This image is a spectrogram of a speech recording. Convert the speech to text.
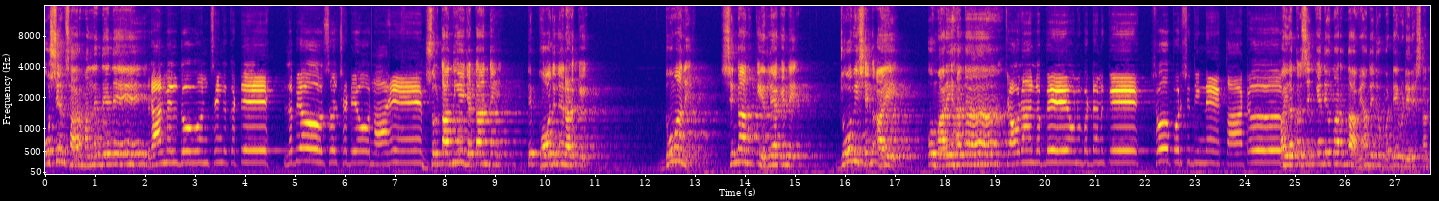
ਉਸੇ ਅਨਸਾਰ ਮੰਨ ਲੈਂਦੇ ਨੇ। ਰਾਲ ਮਿਲ ਦੋਵਨ ਸਿੰਘ ਕੱਟੇ ਲੱਭਿਓ ਸੋ ਛੱਡਿਓ ਨਾਹੇ। ਸੁਲਤਾਨੀਏ ਜੱਟਾਂ ਨੇ ਤੇ ਫੌਜ ਨੇ ਰਲ ਕੇ ਦੋਵਾਂ ਨੇ ਸਿੰਘਾਂ ਨੂੰ ਘੇਰ ਲਿਆ ਕਹਿੰਦੇ ਜੋ ਵੀ ਸਿੰਘ ਆਏ ਉਹ ਮਾਰੇ ਹਨ। 14 ਲੱਭੇ ਉਹਨ ਵੱਡਨ ਕੇ ਸੋ ਪੁਰਸ਼ ਦੀਨੇ ਕਾਟ। ਭਾਈ ਰਤਨ ਸਿੰਘ ਕਹਿੰਦੇ ਉਹਨਾਂ ਰੰਧਾਵਿਆਂ ਦੇ ਜੋ ਵੱਡੇ ਵਡੇਰੇ ਸਨ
